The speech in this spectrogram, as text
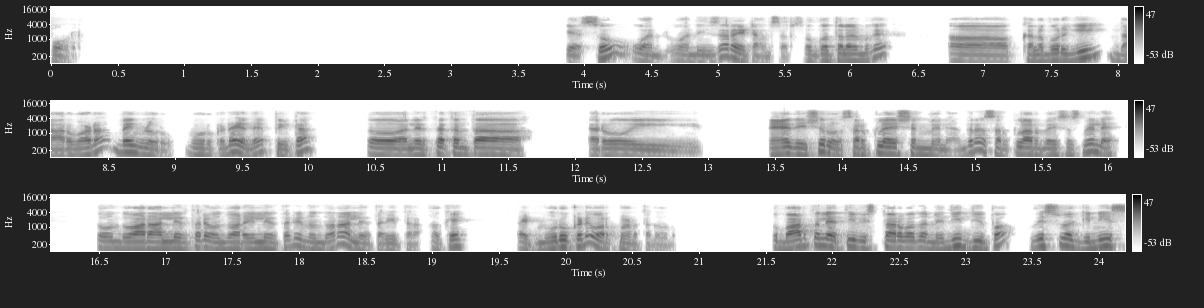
four. Yes so one one is the right answer so ಗೊತ್ತಲ್ಲ ನಿಮಗೆ? ಕಲಬುರಗಿ, ಧಾರವಾಡ, ಬೆಂಗಳೂರು ಮೂರು ಕಡೆ ಇದೆ ಪೀಠ. ಸೊ, ಅಲ್ಲಿರ್ತಕ್ಕಂಥ ಯಾರು ಈ ನ್ಯಾಯಾಧೀಶರು ಸರ್ಕ್ಯುಲೇಷನ್ ಮೇಲೆ ಅಂದ್ರೆ ಸರ್ಕ್ಯುಲರ್ ಬೇಸಿಸ್ ಮೇಲೆ, ಸೊ, ಒಂದು ವಾರ ಅಲ್ಲಿರ್ತಾರೆ, ಒಂದು ವಾರ ಇಲ್ಲಿರ್ತಾರೆ, ಇನ್ನೊಂದು ವಾರ ಅಲ್ಲಿರ್ತಾರೆ ಈ ತರ ಓಕೆ ರೈಟ್ ಮೂರು ಕಡೆ ವರ್ಕ್ ಮಾಡ್ತಾರೆ ಅವರು. ಸೊ, ಭಾರತದಲ್ಲಿ ಅತಿ ವಿಸ್ತಾರವಾದ ನದಿ ದ್ವೀಪ ವಿಶ್ವ ಗಿನೀಸ್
